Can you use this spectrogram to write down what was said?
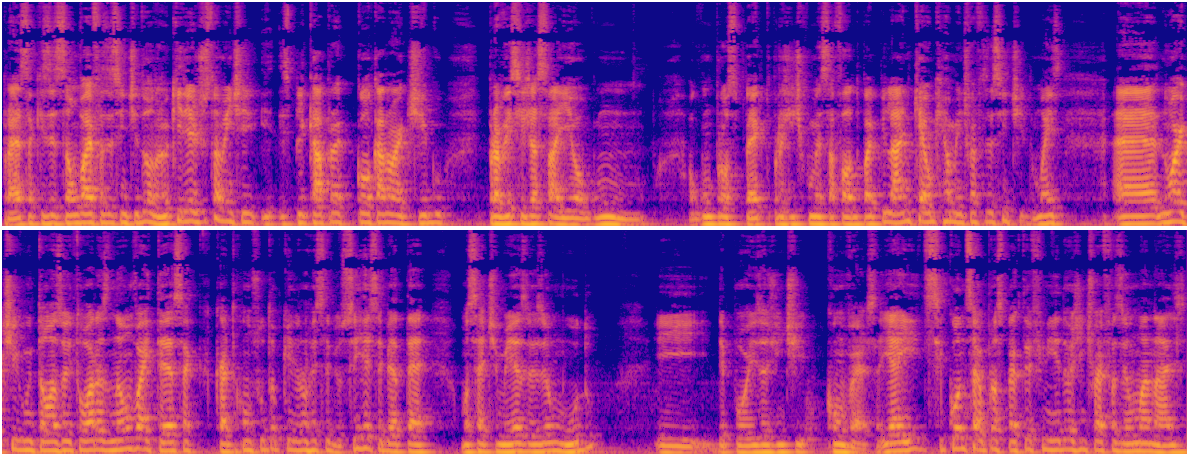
para essa aquisição vai fazer sentido ou não. Eu queria justamente explicar para colocar no artigo para ver se já saiu algum algum prospecto para a gente começar a falar do pipeline, que é o que realmente vai fazer sentido. Mas é, no artigo, então, às 8 horas, não vai ter essa carta consulta porque ainda não recebeu. Se receber até umas 7 e meia, às vezes eu mudo e depois a gente conversa. E aí, se quando sair o prospecto definido, a gente vai fazer uma análise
